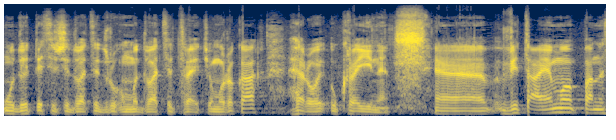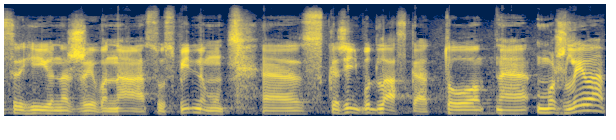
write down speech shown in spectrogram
у 2022-2023 роках. Герой України. Е, вітаємо, пане Сергію, наживо на Суспільному. Е, скажіть, будь ласка, то е, можлива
